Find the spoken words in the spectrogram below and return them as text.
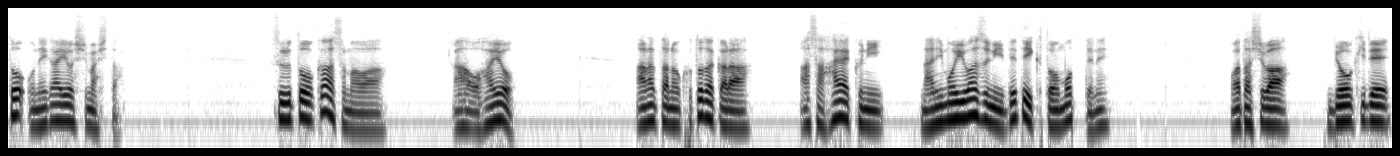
とお願いをしました。するとお母様は「あおはよう。あなたのことだから朝早くに何も言わずに出ていくと思ってね。私は病気で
